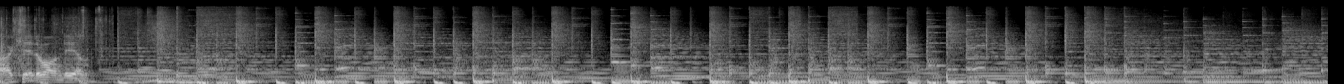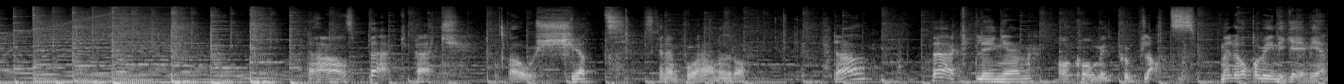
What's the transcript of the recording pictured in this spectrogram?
Okej, okay, det var en del. Det här är hans backpack. Oh shit. Ska den på här nu då? Där. Backblingen har kommit på plats. Men nu hoppar vi in i game igen.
